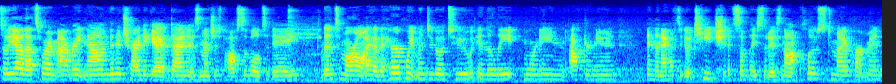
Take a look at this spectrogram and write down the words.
So yeah, that's where I'm at right now. I'm gonna try to get done as much as possible today then tomorrow I have a hair appointment to go to in the late morning, afternoon, and then I have to go teach at some place that is not close to my apartment.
